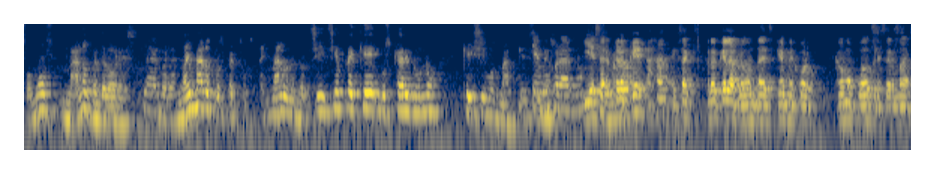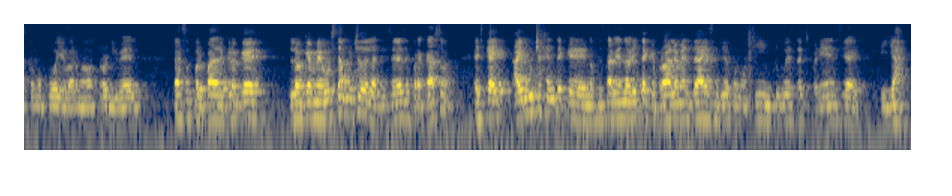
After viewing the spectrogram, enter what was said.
Somos malos vendedores, Claro. ¿verdad? No hay malos prospectos, hay malos vendedores. Sí, siempre hay que buscar en uno qué hicimos mal, qué Que hicimos mejorar, ¿no? Y esa, creo mejor. que, ajá, exacto. Creo que la pregunta es qué mejor, cómo puedo crecer más, cómo puedo llevarme a otro nivel. Está súper padre. Creo que lo que me gusta mucho de las historias de fracaso es que hay, hay mucha gente que nos está viendo ahorita que probablemente haya sentido como, chin, tuve esta experiencia y, y ya.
